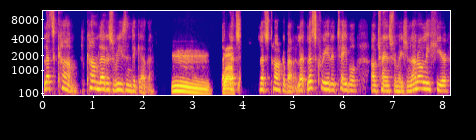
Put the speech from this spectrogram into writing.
let's come, come, let us reason together. Mm, wow. Let's let's talk about it. Let, let's create a table of transformation, not only here,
